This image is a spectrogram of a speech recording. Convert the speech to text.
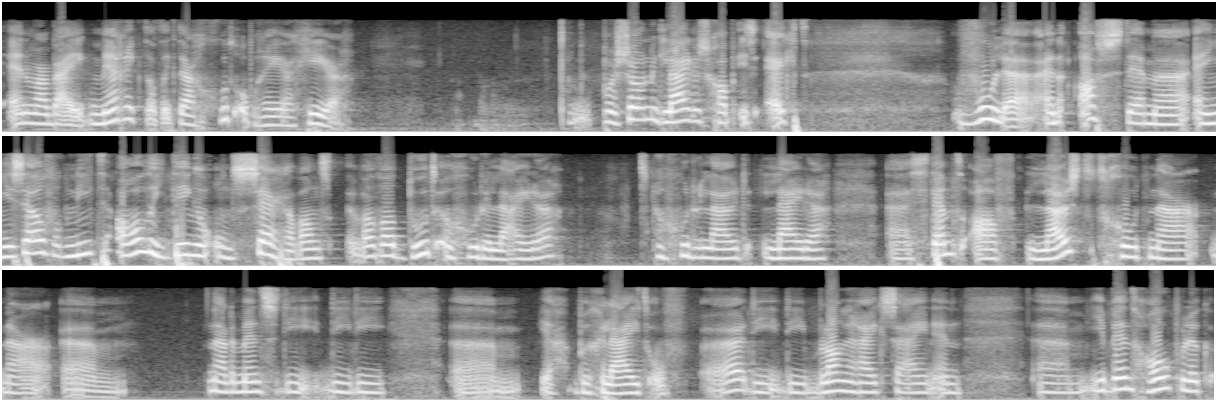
en waarbij ik merk dat ik daar goed op reageer. Persoonlijk leiderschap is echt voelen en afstemmen en jezelf ook niet al die dingen ontzeggen. Want wat, wat doet een goede leider? Een goede leider uh, stemt af, luistert goed naar, naar, um, naar de mensen die, die, die ehm, ja, begeleidt of uh, die, die belangrijk zijn. En um, je bent hopelijk,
